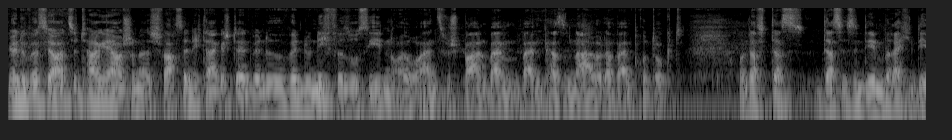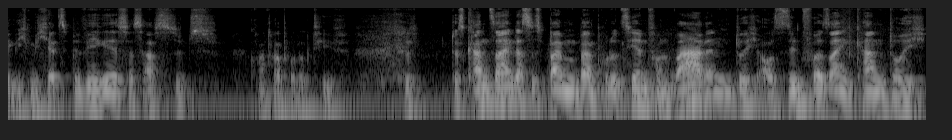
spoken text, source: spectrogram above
Ja, du wirst ja heutzutage ja auch schon als schwachsinnig dargestellt, wenn du, wenn du nicht versuchst, jeden Euro einzusparen beim, beim Personal oder beim Produkt. Und das, das, das ist in dem Bereich, in dem ich mich jetzt bewege, ist das absolut kontraproduktiv. Das kann sein, dass es beim, beim Produzieren von Waren durchaus sinnvoll sein kann, durch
